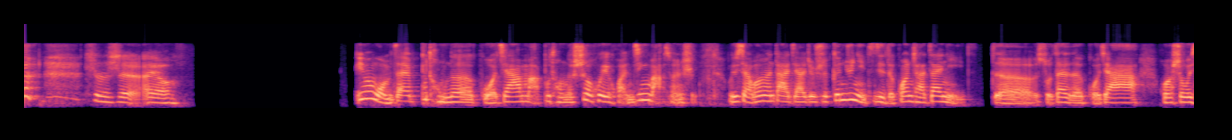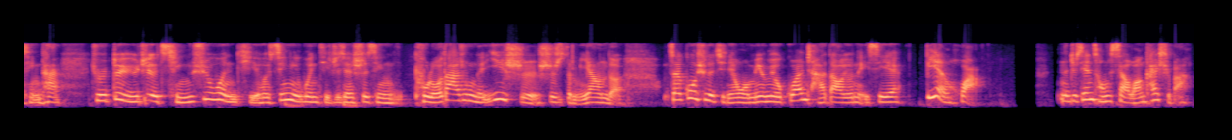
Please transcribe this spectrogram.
是不是？哎呦，因为我们在不同的国家嘛，不同的社会环境吧，算是，我就想问问大家，就是根据你自己的观察，在你的所在的国家或者社会形态，就是对于这个情绪问题和心理问题这件事情，普罗大众的意识是怎么样的？在过去的几年，我们有没有观察到有哪些变化？那就先从小王开始吧。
